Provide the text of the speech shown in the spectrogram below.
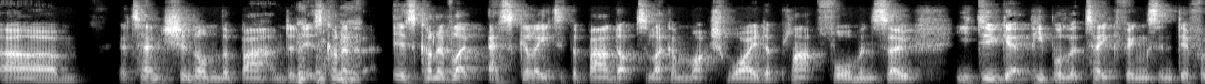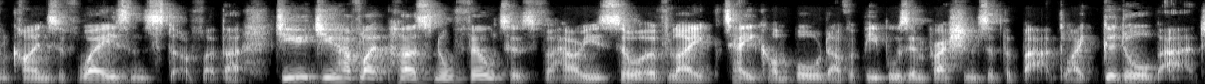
um attention on the band and it's kind of it's kind of like escalated the band up to like a much wider platform. And so you do get people that take things in different kinds of ways and stuff like that. Do you do you have like personal filters for how you sort of like take on board other people's impressions of the band like good or bad?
